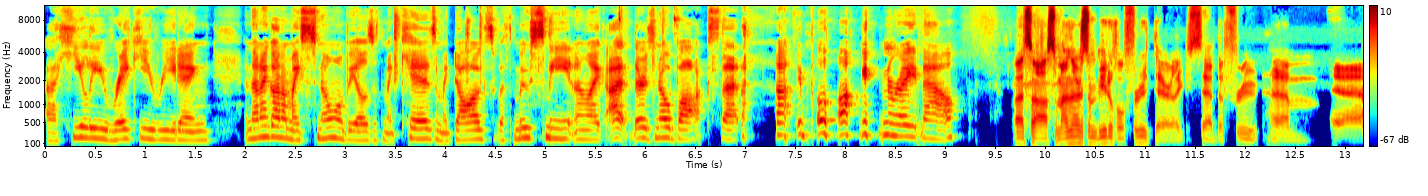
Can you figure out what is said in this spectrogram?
a Healy Reiki reading. And then I got on my snowmobiles with my kids and my dogs with moose meat. And I'm like, I, there's no box that I belong in right now. That's awesome. And there's some beautiful fruit there. Like you said, the fruit, um, uh,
